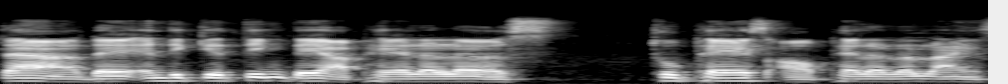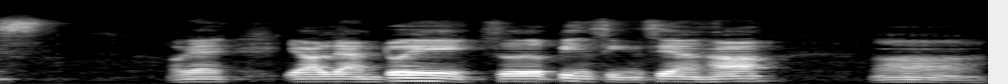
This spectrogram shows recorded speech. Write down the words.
they, they indicating they are parallels, two pairs of parallel lines. OK，有两对是并行线哈，啊，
